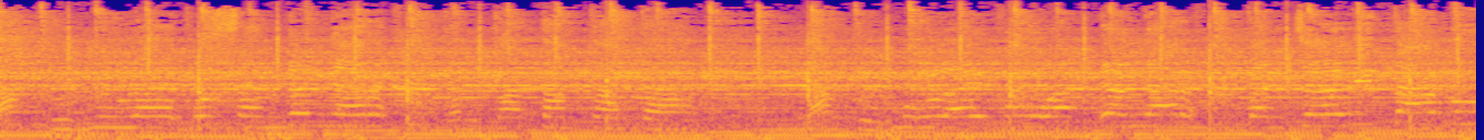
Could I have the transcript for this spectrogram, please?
Aku mulai bosan dengar dan kata-kata aku mulai kuat dengar dan ceritamu.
